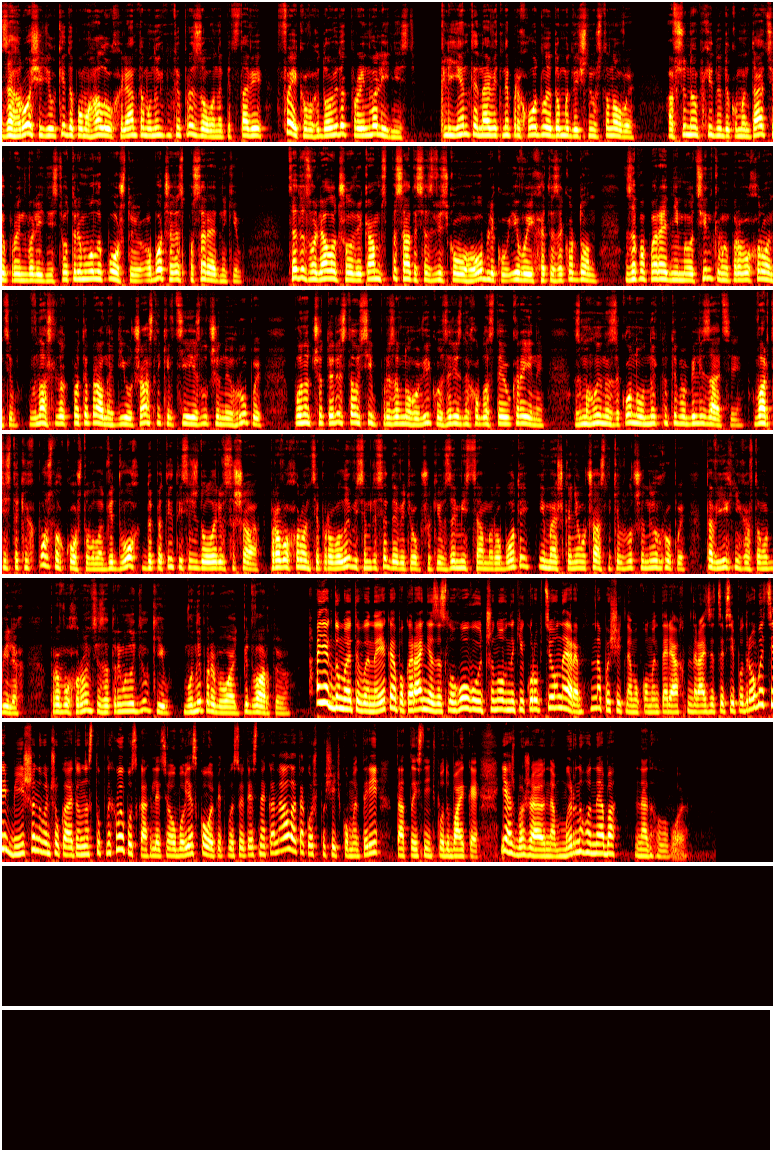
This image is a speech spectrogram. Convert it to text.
За гроші ділки допомагали ухилянтам уникнути призову на підставі фейкових довідок про інвалідність. Клієнти навіть не приходили до медичної установи, а всю необхідну документацію про інвалідність отримували поштою або через посередників. Це дозволяло чоловікам списатися з військового обліку і виїхати за кордон. За попередніми оцінками правоохоронців, внаслідок протиправних дій учасників цієї злочинної групи понад 400 осіб призовного віку з різних областей України змогли незаконно уникнути мобілізації. Вартість таких послуг коштувала від 2 до 5 тисяч доларів США. Правоохоронці провели 89 обшуків за місцями роботи і мешкання учасників злочинної групи та в їхніх автомобілях. Правоохоронці затримали ділків. Вони перебувають під вартою. А як думаєте ви, на яке покарання заслуговують чиновники-корупціонери? Напишіть нам у коментарях. Наразі це всі подробиці. Більше новин шукайте у наступних випусках. Для цього обов'язково підписуйтесь на канал, а також пишіть коментарі та тисніть вподобайки. Я ж бажаю нам мирного неба над головою.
